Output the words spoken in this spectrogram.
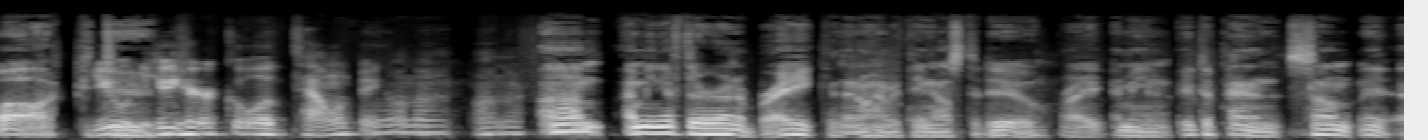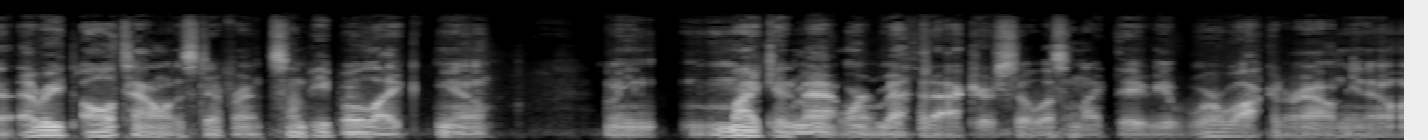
Well, You dude, you hear cool with talent being on the on their phone? um, I mean, if they're on a break and they don't have anything else to do, right? I mean, it depends. Some every all talent is different. Some people like you know, I mean, Mike and Matt weren't method actors, so it wasn't like they were walking around, you know, In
